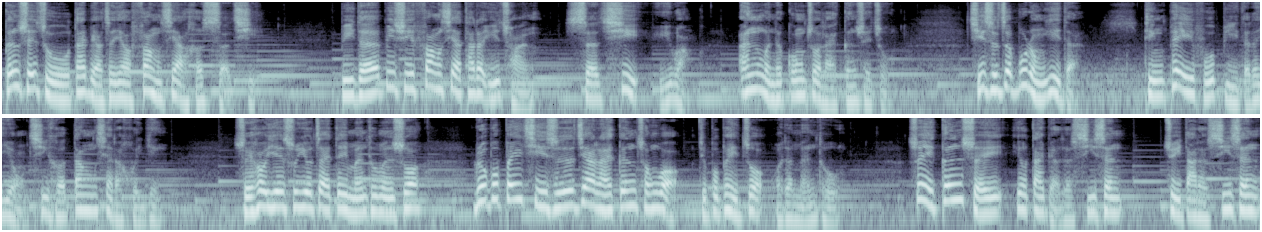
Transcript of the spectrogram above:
跟随主代表着要放下和舍弃，彼得必须放下他的渔船，舍弃渔网，安稳的工作来跟随主。其实这不容易的，挺佩服彼得的勇气和当下的回应。随后耶稣又在对门徒们说：“若不背起十字架来跟从我，就不配做我的门徒。”所以跟随又代表着牺牲，最大的牺牲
